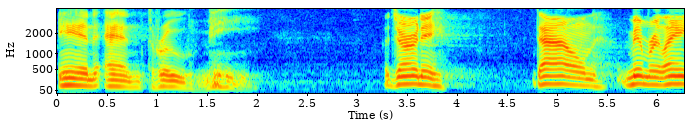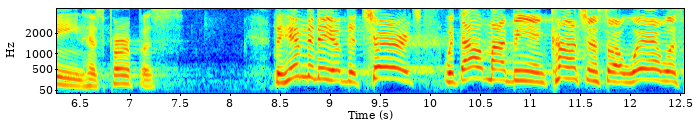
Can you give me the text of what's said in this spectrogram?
in and through me. The journey down memory lane has purpose. The hymnody of the church, without my being conscious or aware, was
